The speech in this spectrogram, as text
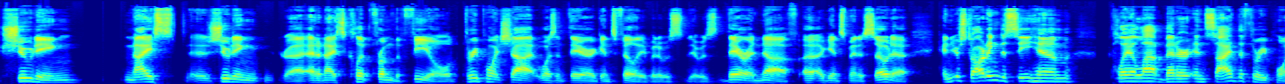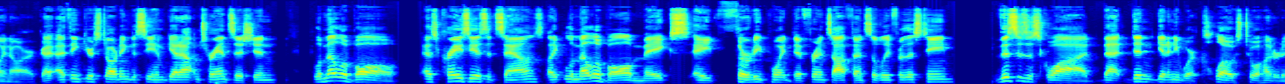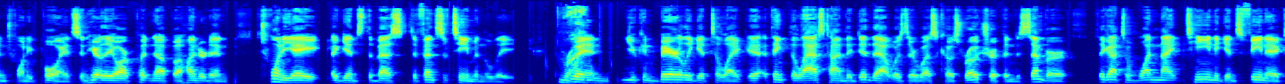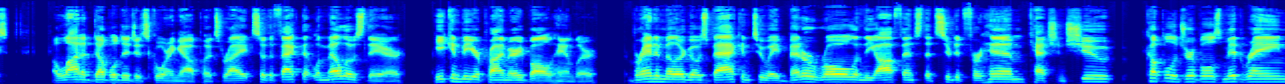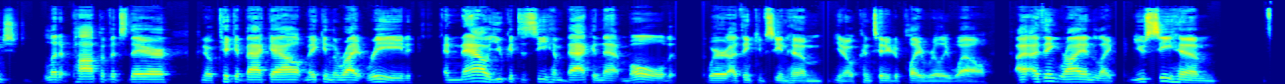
shooting nice, uh, shooting uh, at a nice clip from the field. Three point shot wasn't there against Philly, but it was it was there enough uh, against Minnesota. And you're starting to see him play a lot better inside the three point arc. I, I think you're starting to see him get out in transition. Lamelo Ball, as crazy as it sounds, like LaMelo Ball makes a 30 point difference offensively for this team. This is a squad that didn't get anywhere close to 120 points. And here they are putting up 128 against the best defensive team in the league. When you can barely get to like, I think the last time they did that was their West Coast road trip in December. They got to 119 against Phoenix. A lot of double digit scoring outputs, right? So the fact that LaMelo's there, he can be your primary ball handler. Brandon Miller goes back into a better role in the offense that's suited for him, catch and shoot, couple of dribbles, mid range, let it pop if it's there, you know, kick it back out, making the right read. And now you get to see him back in that mold where I think you've seen him, you know, continue to play really well. I, I think Ryan, like you see him,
